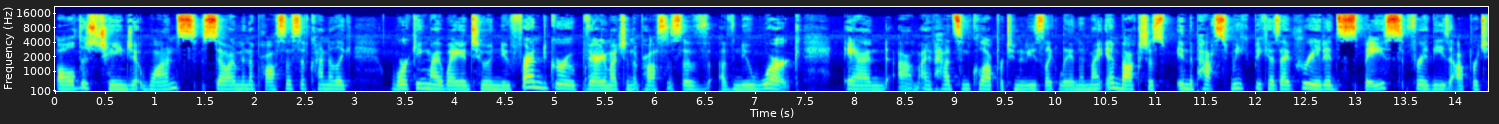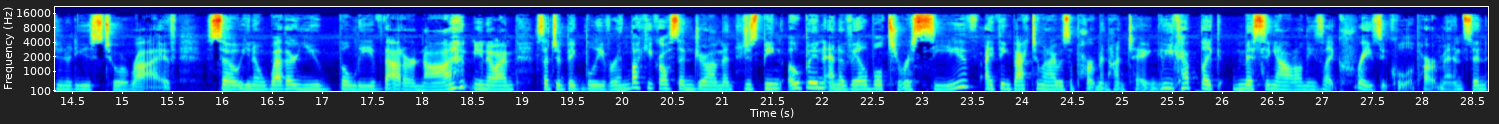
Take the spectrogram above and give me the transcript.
all this change at once. So I'm in the process of kind of like working my way into a new friend group, very much in the process of, of new work. And um, I've had some cool opportunities like land in my inbox just in the past week because I've created space for these opportunities to arrive. So, you know, whether you believe that or not, you know, I'm such a big believer in lucky girl syndrome and just being open and available to receive. I think back to when I was apartment hunting, we kept like missing out on these like crazy cool apartments. And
